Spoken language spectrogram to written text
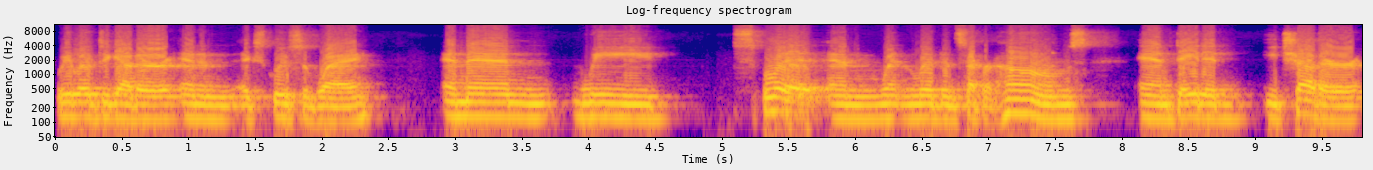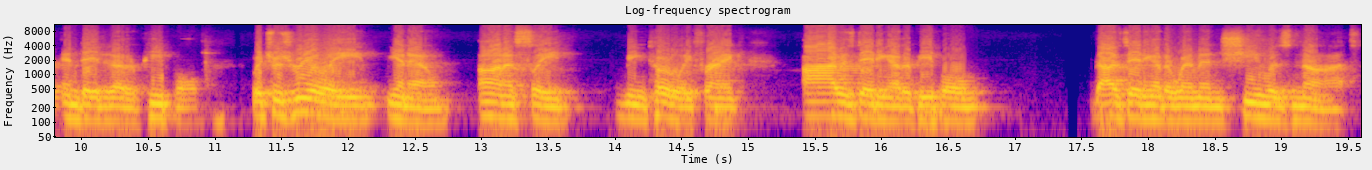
we lived together in an exclusive way, and then we split and went and lived in separate homes and dated each other and dated other people, which was really, you know, honestly, being totally frank, I was dating other people. I was dating other women. She was not.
